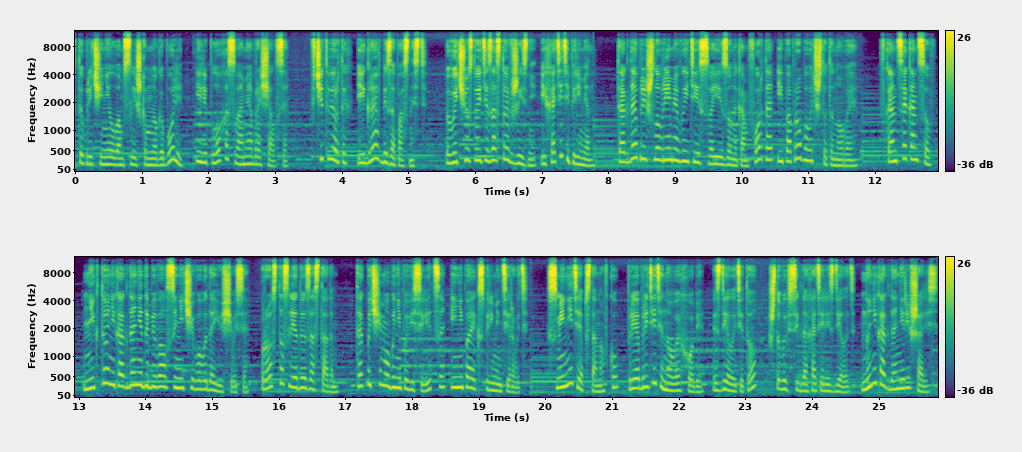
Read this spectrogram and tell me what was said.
кто причинил вам слишком много боли или плохо с вами обращался. В-четвертых, игра в безопасность. Вы чувствуете застой в жизни и хотите перемен? Тогда пришло время выйти из своей зоны комфорта и попробовать что-то новое. В конце концов, никто никогда не добивался ничего выдающегося, просто следуя за стадом. Так почему бы не повеселиться и не поэкспериментировать? Смените обстановку, приобретите новое хобби, сделайте то, что вы всегда хотели сделать, но никогда не решались.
